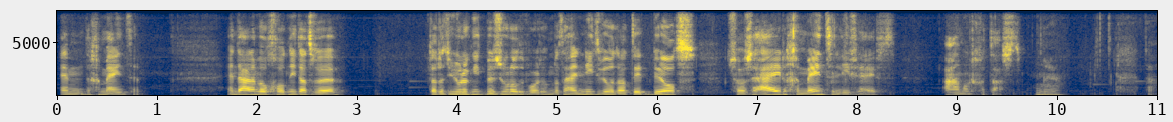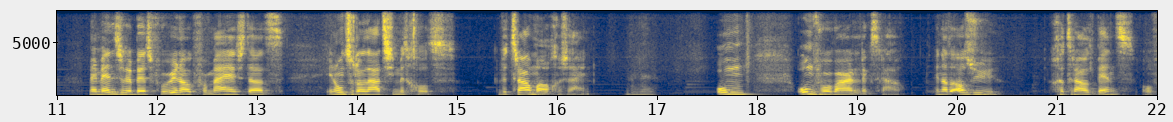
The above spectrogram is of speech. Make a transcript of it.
en de gemeente. En daarom wil God niet dat, we, dat het huwelijk niet bezoedeld wordt, omdat Hij niet wil dat dit beeld, zoals Hij de gemeente lief heeft, aan wordt getast. ja. Mijn mensengebed voor u en ook voor mij is dat in onze relatie met God we trouw mogen zijn. Amen. On, onvoorwaardelijk trouw. En dat als u getrouwd bent, of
